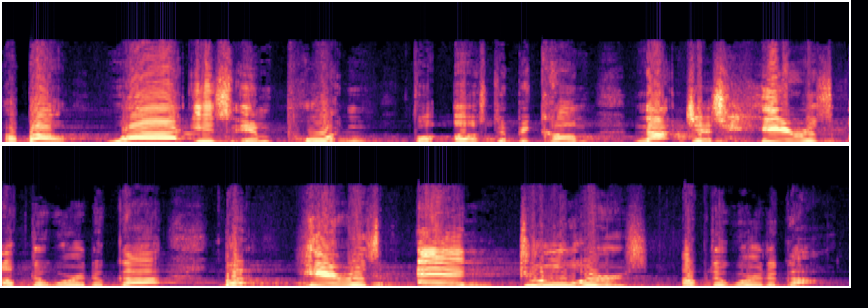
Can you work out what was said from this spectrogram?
About why it's important for us to become not just hearers of the word of God, but hearers and doers of the word of God.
